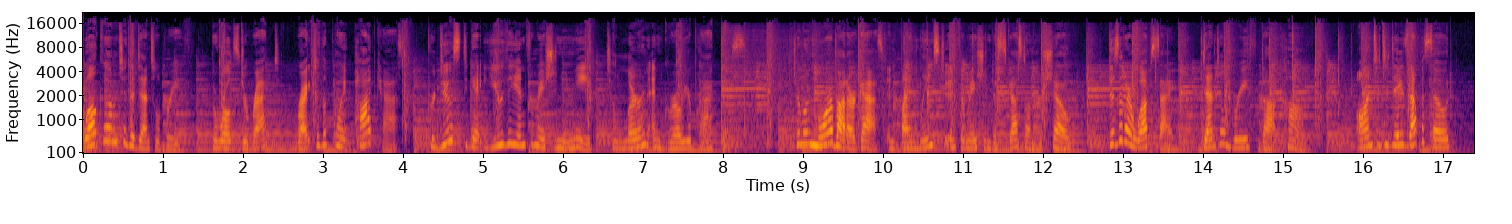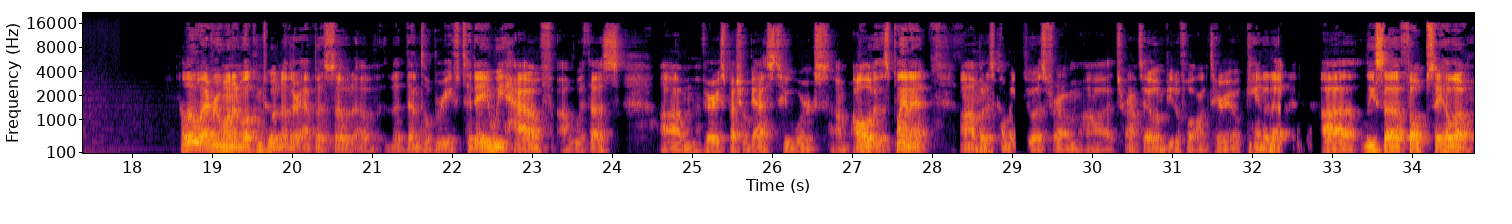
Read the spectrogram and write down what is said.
Welcome to the Dental Brief, the world's direct, right to the point podcast produced to get you the information you need to learn and grow your practice. To learn more about our guests and find links to information discussed on our show, visit our website, dentalbrief.com. On to today's episode. Hello, everyone, and welcome to another episode of the Dental Brief. Today we have uh, with us um, a very special guest who works um, all over this planet uh, but is coming to us from uh, Toronto and beautiful Ontario, Canada. Uh, Lisa Philp, say hello.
